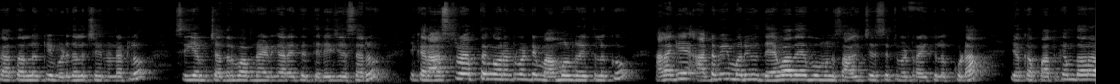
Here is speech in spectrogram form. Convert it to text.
ఖాతాల్లోకి విడుదల చేయనున్నట్లు సీఎం చంద్రబాబు నాయుడు గారు అయితే తెలియజేశారు. ఇక రాష్ట్ర వ్యాప్తంగా ఉన్నటువంటి మామూలు రైతులకు అలాగే అటవీ మరియు దేవాదాయ భూములు సాగు చేసేటువంటి రైతులకు కూడా ఈ యొక్క పథకం ద్వారా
